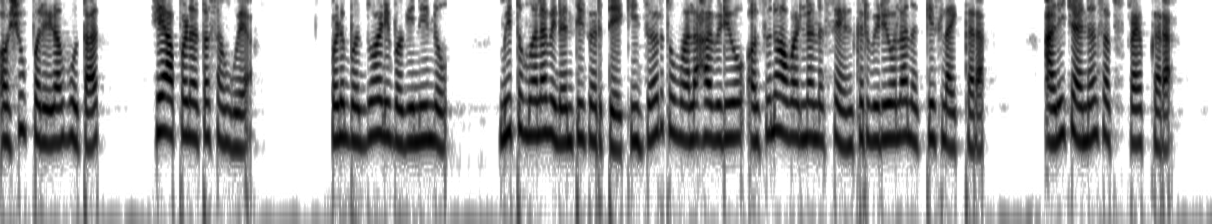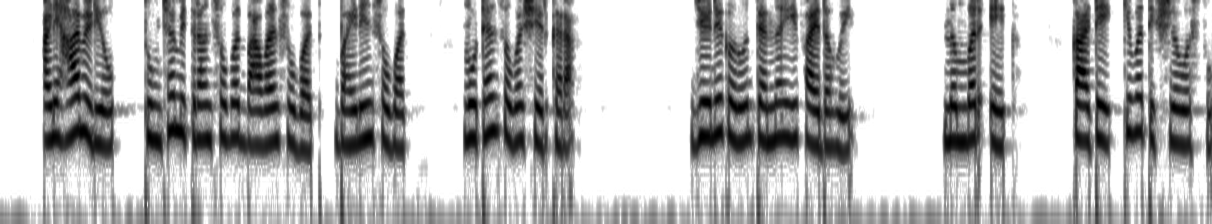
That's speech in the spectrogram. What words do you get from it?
अशुभ परिणाम होतात हे आपण आता सांगूया. पण बंधू आणि भगिनींनो मी तुम्हाला विनंती करते की जर तुम्हाला हा व्हिडिओ अजून आवडला नसेल तर व्हिडिओला नक्कीच लाईक करा आणि चॅनल सबस्क्राईब करा. आणि हा व्हिडिओ तुमच्या मित्रांसोबत भावांसोबत बहिणींसोबत मोठ्यांसोबत शेअर करा. जेणेकरून त्यांनाही फायदा होईल. नंबर एक काटे किंवा तीक्ष्ण वस्तू.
